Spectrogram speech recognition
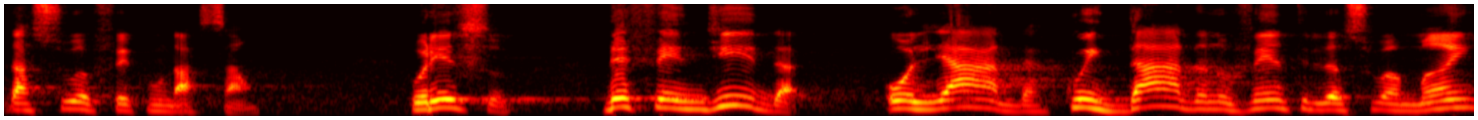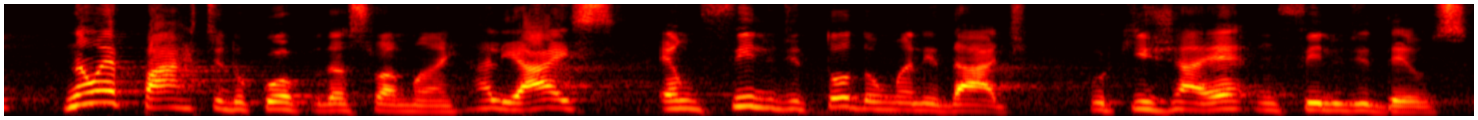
da sua fecundação. Por isso, defendida olhada, cuidada no ventre da sua mãe, não é parte do corpo da sua mãe. Aliás, é um filho de toda a humanidade, porque já é um filho de Deus.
